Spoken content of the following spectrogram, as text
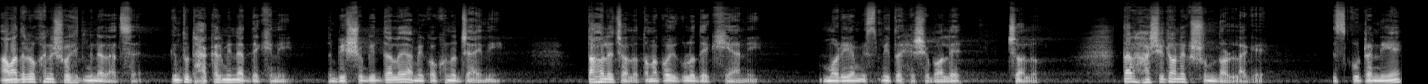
আমাদের ওখানে শহীদ মিনার আছে, কিন্তু ঢাকার মিনার দেখিনি। বিশ্ববিদ্যালয়ে আমি কখনো যাইনি। তাহলে চলো, তোমাকে ওইগুলো দেখিয়ে আনি। মরিয়াম স্মিত হেসে বলে, চলো। তার হাসিটা অনেক সুন্দর লাগে। স্কুটার নিয়ে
